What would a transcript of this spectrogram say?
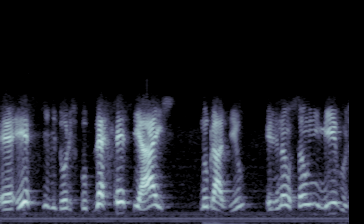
é, esses servidores públicos essenciais no Brasil. Eles não são inimigos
